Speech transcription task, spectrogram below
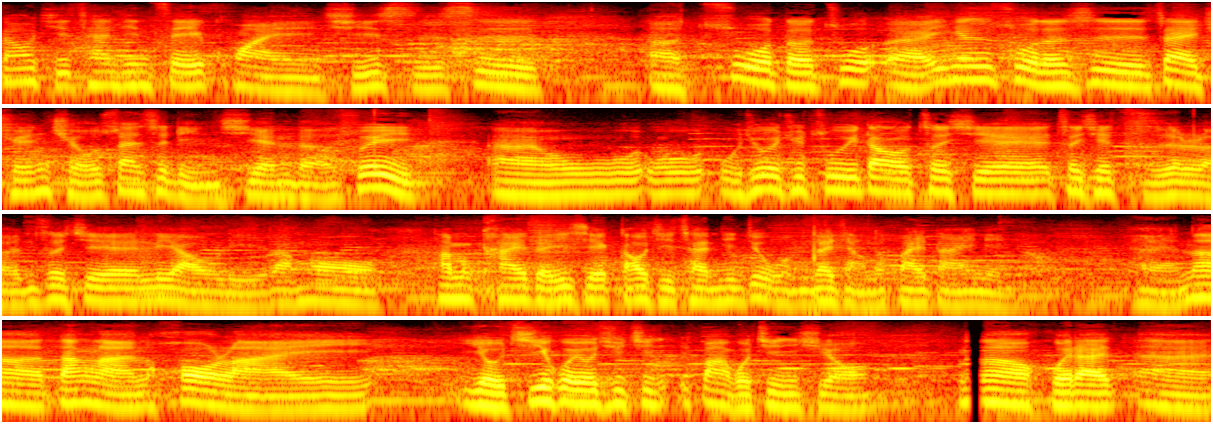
高级餐厅这一块，其实是呃做的做呃应该是做的是在全球算是领先的，所以呃我我我就会去注意到这些这些职人这些料理，然后他们开的一些高级餐厅，就我们在讲的 fine dining，哎，那当然后来有机会又去进法国进修，那回来嗯。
